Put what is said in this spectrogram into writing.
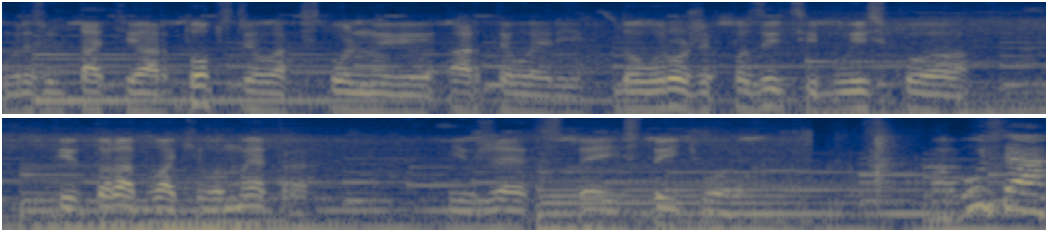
в результаті артобстріла ствольної артилерії. До ворожих позицій близько півтора-два кілометра і вже стоїть, стоїть ворог. Бабуся!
